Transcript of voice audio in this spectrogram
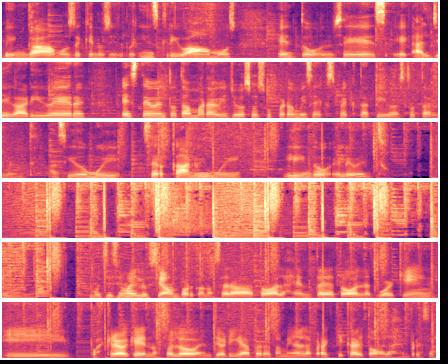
vengamos, de que nos inscribamos. Entonces, eh, al llegar y ver este evento tan maravilloso, superó mis expectativas totalmente. Ha sido muy cercano y muy lindo el evento. Muchísima ilusión por conocer a toda la gente, todo el networking y pues creo que no solo en teoría, pero también en la práctica de todas las empresas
